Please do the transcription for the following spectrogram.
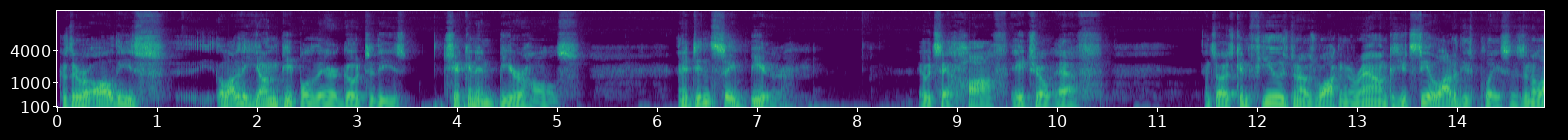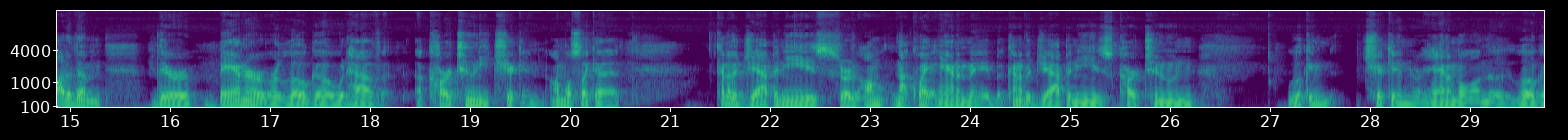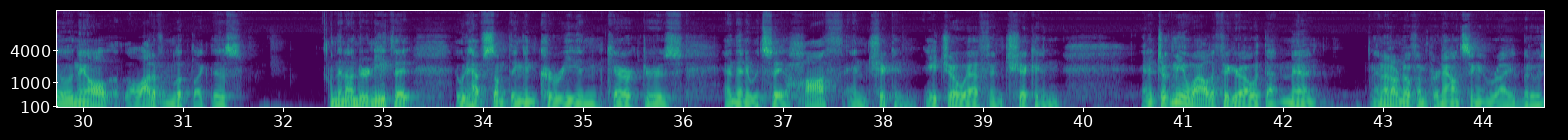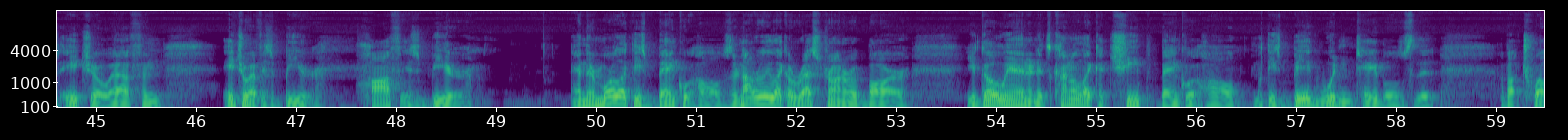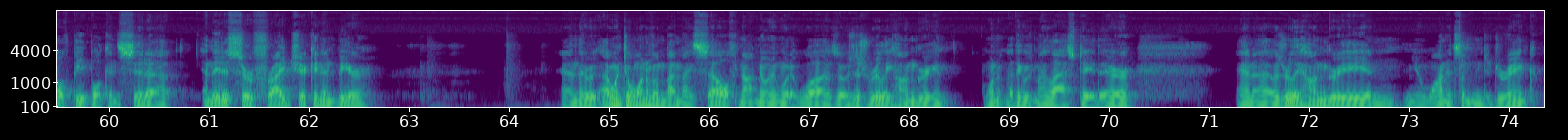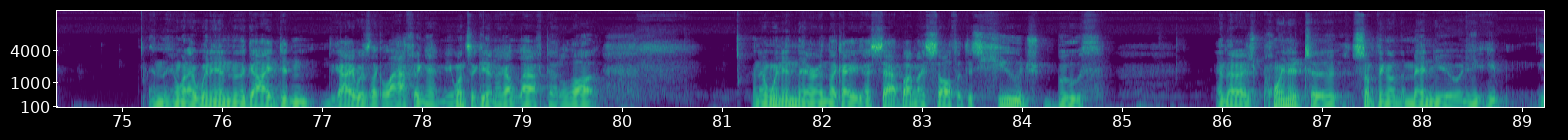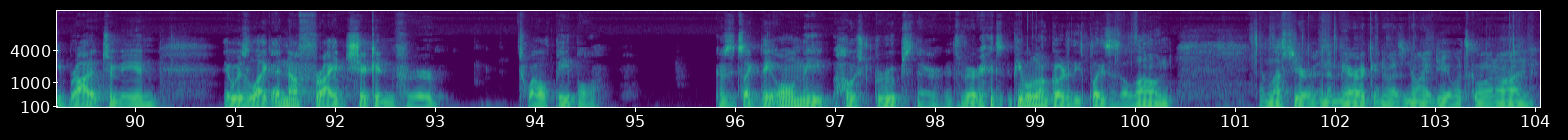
because there were all these. A lot of the young people there go to these chicken and beer halls, and it didn't say beer it would say Hof, H O F. And so I was confused when I was walking around because you'd see a lot of these places, and a lot of them, their banner or logo would have a cartoony chicken, almost like a kind of a Japanese sort of um, not quite anime, but kind of a Japanese cartoon looking chicken or animal on the logo, and they all a lot of them looked like this. And then underneath it, it would have something in Korean characters and then it would say Hof and chicken, H O F and chicken. And it took me a while to figure out what that meant. And I don't know if I'm pronouncing it right, but it was H O F. And H O F is beer. Hof is beer. And they're more like these banquet halls. They're not really like a restaurant or a bar. You go in and it's kind of like a cheap banquet hall with these big wooden tables that about 12 people can sit at. And they just serve fried chicken and beer. And there, I went to one of them by myself, not knowing what it was. I was just really hungry. One, I think it was my last day there, and uh, I was really hungry and you know wanted something to drink. And, and when I went in, the guy didn't. The guy was like laughing at me. Once again, I got laughed at a lot. And I went in there and like I, I sat by myself at this huge booth, and then I just pointed to something on the menu, and he he he brought it to me, and it was like enough fried chicken for 12 people because it's like they only host groups there. It's very it's, people don't go to these places alone unless you're an American who has no idea what's going on.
